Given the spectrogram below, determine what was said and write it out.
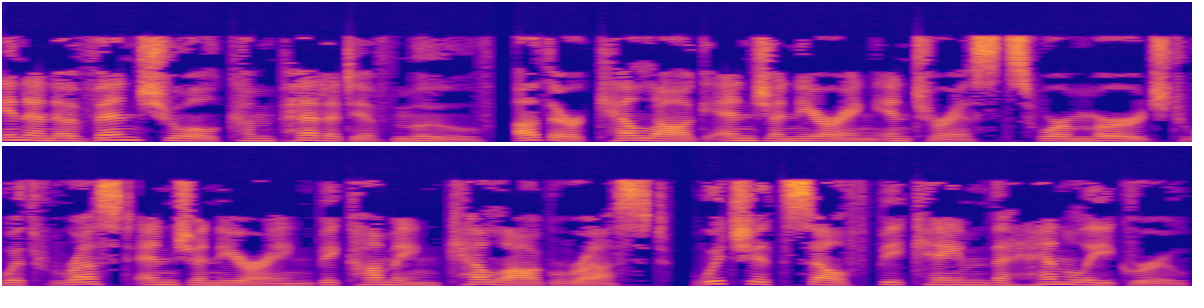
In an eventual competitive move, other Kellogg engineering interests were merged with Rust Engineering becoming Kellogg Rust, which itself became the Henley Group,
